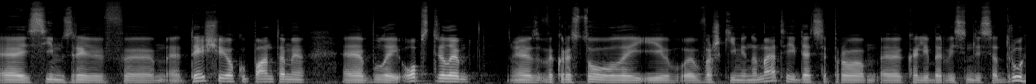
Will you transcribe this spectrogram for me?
е, сім зривів е, е, тиші окупантами, е, були й обстріли. е, Використовували і важкі міномети, йдеться про е, калібр 82.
